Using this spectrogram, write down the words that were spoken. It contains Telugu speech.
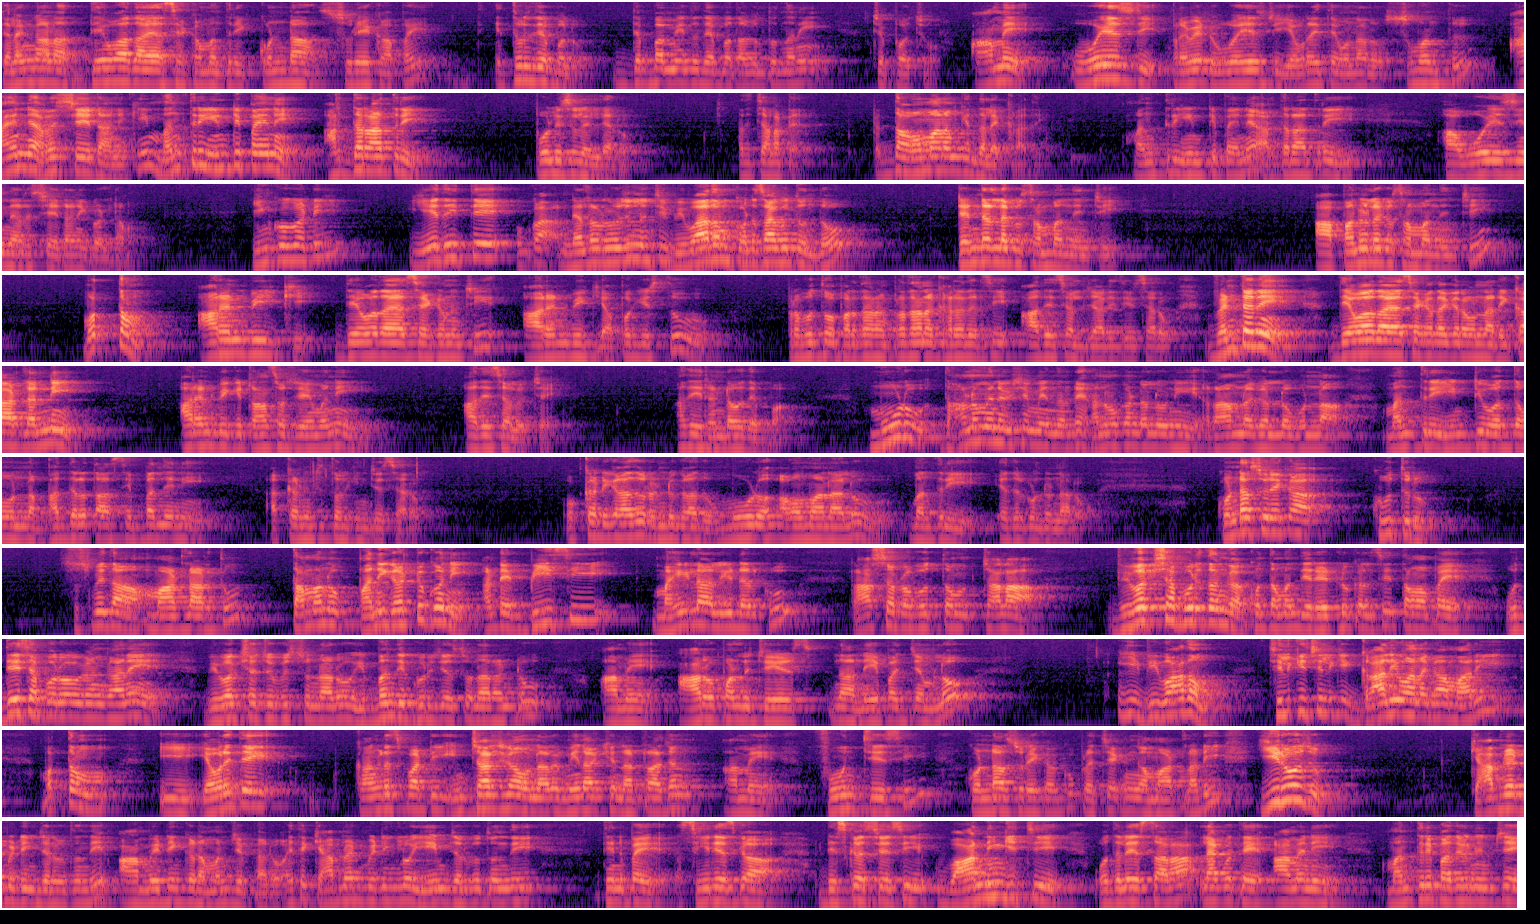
తెలంగాణ దేవాదాయ శాఖ మంత్రి కొండా సురేఖపై ఎదురు దెబ్బలు దెబ్బ మీద దెబ్బ తగులుతుందని చెప్పవచ్చు ఆమె ఓఎస్డి ప్రైవేట్ ఓఎస్డి ఎవరైతే ఉన్నారో సుమంత్ ఆయన్ని అరెస్ట్ చేయడానికి మంత్రి ఇంటిపైనే అర్ధరాత్రి పోలీసులు వెళ్ళారు. అది చాలా పెద్ద అవమానం కింద లెక్క అది. మంత్రి ఇంటిపైనే అర్ధరాత్రి ఆ ఓఎస్డీని అరెస్ట్ చేయడానికి వెళ్తాం ఇంకొకటి ఏదైతే ఒక నెల రోజుల నుంచి వివాదం కొనసాగుతుందో టెండర్లకు సంబంధించి ఆ పనులకు సంబంధించి మొత్తం ఆర్ఎండ్బికి దేవాదాయ శాఖ నుంచి ఆర్ఎండ్బికి అప్పగిస్తూ ప్రభుత్వ ప్రధాన ప్రధాన కార్యదర్శి ఆదేశాలు జారీ చేశారు. వెంటనే దేవాదాయ శాఖ దగ్గర ఉన్న రికార్డులన్నీ ఆర్ఎన్బికి ట్రాన్స్ఫర్ చేయమని ఆదేశాలు వచ్చాయి. అది రెండవ దెబ్బ. మూడు దారుణమైన విషయం ఏంటంటే హనుమకొండలోని రామ్నగర్లో ఉన్న మంత్రి ఇంటి వద్ద ఉన్న భద్రతా సిబ్బందిని అక్కడి నుంచి తొలగించేశారు. ఒక్కటి కాదు రెండు కాదు మూడు అవమానాలు మంత్రి ఎదుర్కొంటున్నారు. కొండా సురేఖ కూతురు సుస్మిత మాట్లాడుతూ తమను పనిగట్టుకొని అంటే బీసీ మహిళా లీడర్కు రాష్ట్ర ప్రభుత్వం చాలా వివక్షపూరితంగా కొంతమంది రెడ్లు కలిసి తమపై ఉద్దేశపూర్వకంగానే వివక్ష చూపిస్తున్నారు ఇబ్బందికి గురి చేస్తున్నారంటూ ఆమె ఆరోపణలు చేసిన నేపథ్యంలో ఈ వివాదం చిలికి చిలికి గాలివానగా మారి మొత్తం ఈ ఎవరైతే కాంగ్రెస్ పార్టీ ఇన్ఛార్జ్గా ఉన్నారో మీనాక్షి నటరాజన్ ఆమె ఫోన్ చేసి కొండా సురేఖకు ప్రత్యేకంగా మాట్లాడి ఈరోజు క్యాబినెట్ మీటింగ్ జరుగుతుంది ఆ మీటింగ్కి రమ్మని చెప్పారు. అయితే క్యాబినెట్ మీటింగ్లో ఏం జరుగుతుంది? దీనిపై సీరియస్గా డిస్కస్ చేసి వార్నింగ్ ఇచ్చి వదిలేస్తారా? లేకపోతే ఆమెని మంత్రి పదవి నుంచి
